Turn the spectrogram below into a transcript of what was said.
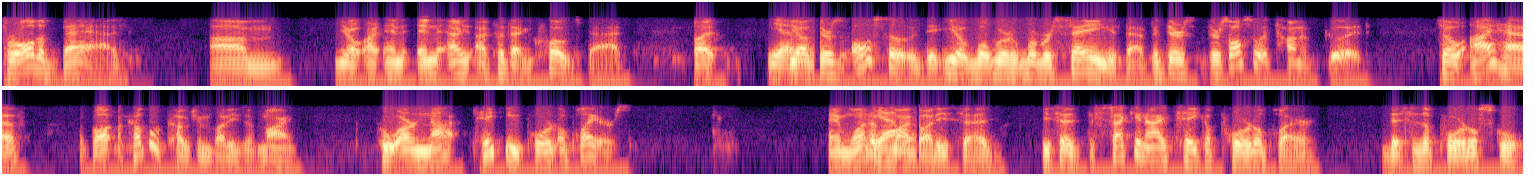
for all the bad, um, you know, and and I, I put that in quotes, bad, but yeah. you know, there's also you know what we're what we're saying is that, but there's there's also a ton of good. So I have a couple of coaching buddies of mine who are not taking portal players, and one of yeah. my buddies said, he says the second I take a portal player, this is a portal school.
